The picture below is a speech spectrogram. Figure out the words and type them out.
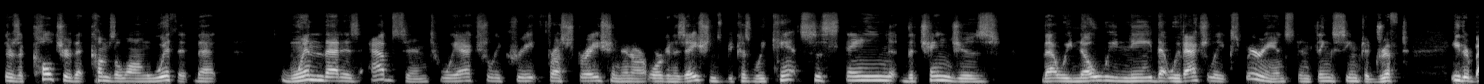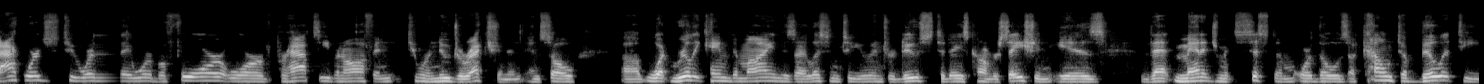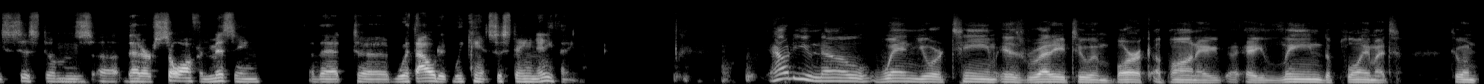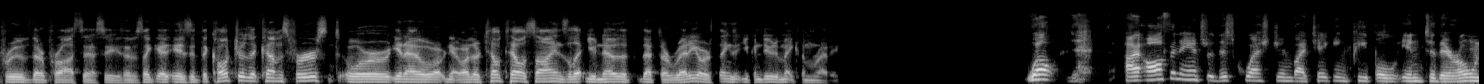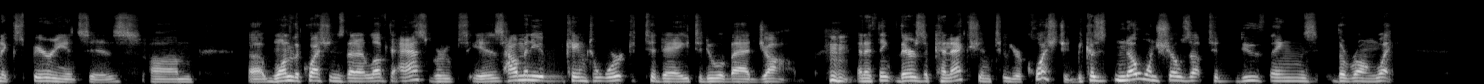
there's a culture that comes along with it that when that is absent, we actually create frustration in our organizations because we can't sustain the changes that we know we need, that we've actually experienced, and things seem to drift either backwards to where they were before or perhaps even off into a new direction. And, and so, uh, what really came to mind as I listened to you introduce today's conversation is that management system or those accountability systems uh, that are so often missing that uh, without it we can't sustain anything how do you know when your team is ready to embark upon a, a lean deployment to improve their processes. It was like, is it the culture that comes first, or you know, or, are there telltale signs that let you know that, that they're ready, or things that you can do to make them ready? Well, I often answer this question by taking people into their own experiences. Um, uh, one of the questions that I love to ask groups is, "How many of you came to work today to do a bad job?" and I think there's a connection to your question because no one shows up to do things the wrong way.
